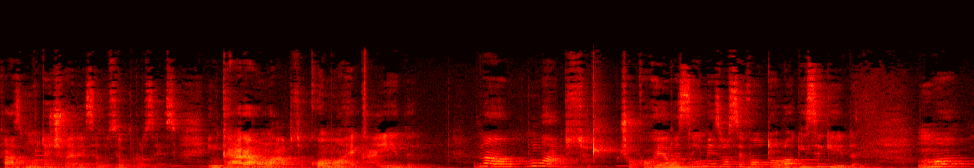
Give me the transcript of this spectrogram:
faz muita diferença no seu processo. Encarar um lapso como uma recaída, não, um lapso. Te ocorreu assim, mas você voltou logo em seguida. Uma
